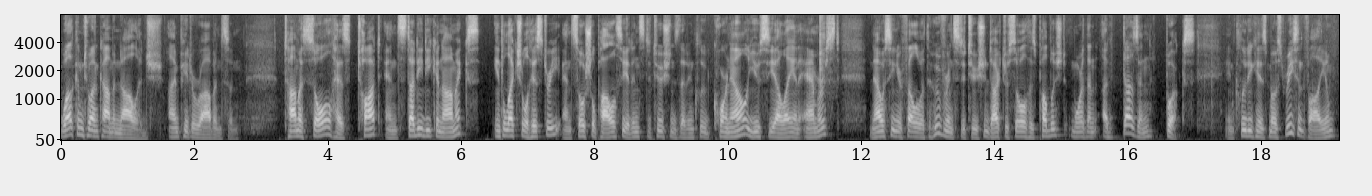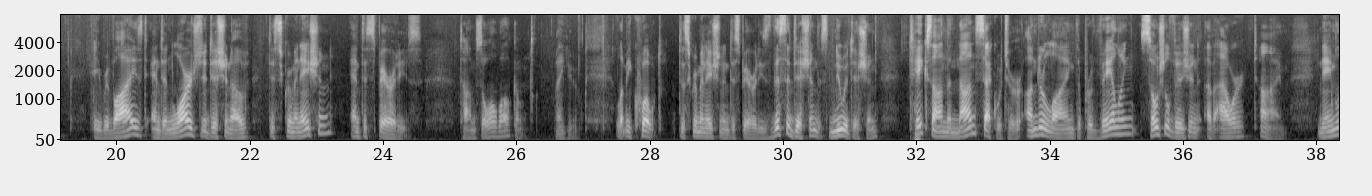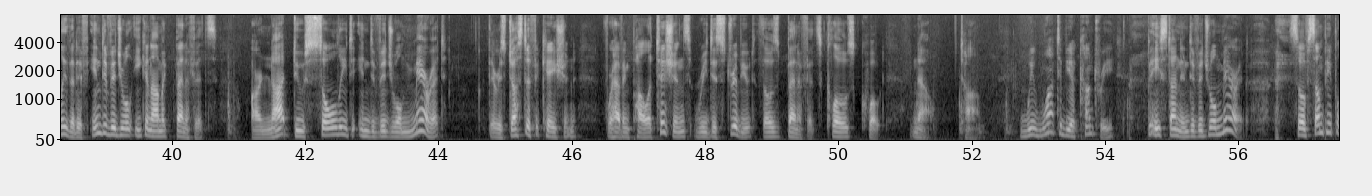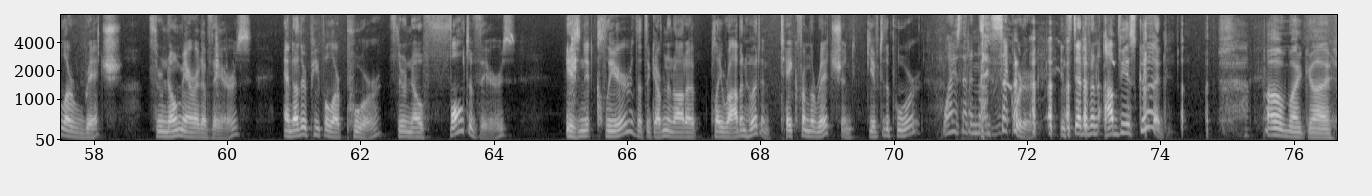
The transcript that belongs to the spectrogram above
Welcome to Uncommon Knowledge. I'm Peter Robinson. Thomas Sowell has taught and studied economics, intellectual history, and social policy at institutions that include Cornell, UCLA, and Amherst. Now a senior fellow at the Hoover Institution, Dr. Sowell has published more than a dozen books, including his most recent volume, a revised and enlarged edition of Discrimination and Disparities. Tom Sowell, welcome. Thank you. Let me quote Discrimination and Disparities. This edition, this new edition, takes on the non sequitur underlying the prevailing social vision of our time, namely that if individual economic benefits are not due solely to individual merit, there is justification for having politicians redistribute those benefits. Close quote. Now, Tom, we want to be a country based on individual merit. So if some people are rich through no merit of theirs, and other people are poor through no fault of theirs, isn't it clear that the government ought to play Robin Hood and take from the rich and give to the poor? Why is that a non sequitur instead of an obvious good? Oh my gosh.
